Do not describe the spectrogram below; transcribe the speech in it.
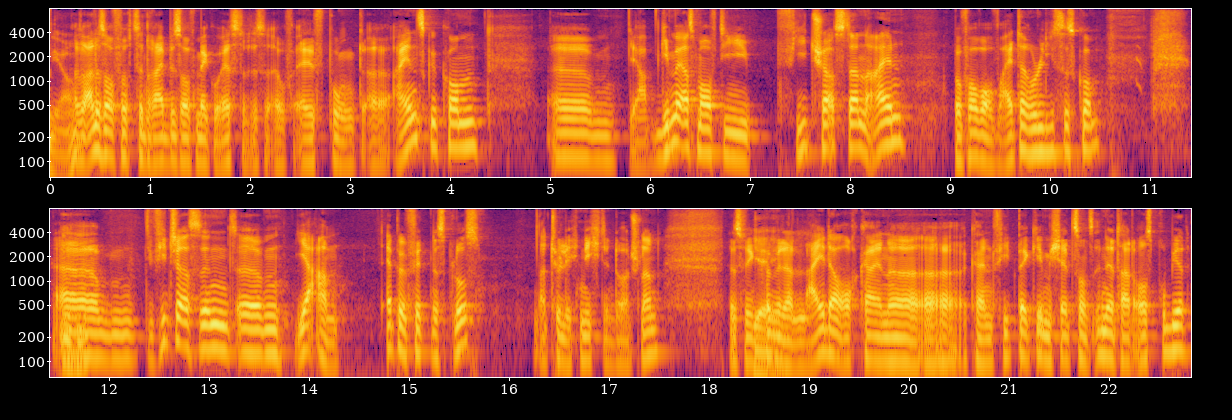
Ja. Also alles auf 14.3 bis auf macOS, das ist auf 11.1 gekommen. Ähm, ja, gehen wir erstmal auf die Features dann ein, bevor wir auf weitere Releases kommen. Mhm. Ähm, die Features sind, ähm, ja, Apple Fitness Plus, natürlich nicht in Deutschland. Deswegen yeah. können wir da leider auch keine, äh, kein Feedback geben. Ich hätte es sonst in der Tat ausprobiert.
